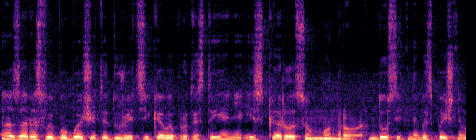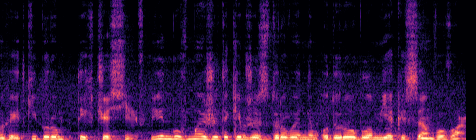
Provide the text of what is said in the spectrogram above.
А зараз ви побачите дуже цікаве протистояння із Карлосом Монро, досить небезпечним гейткіпером тих часів. Він був майже таким же здоровенним одороблом, як і сам Вован.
